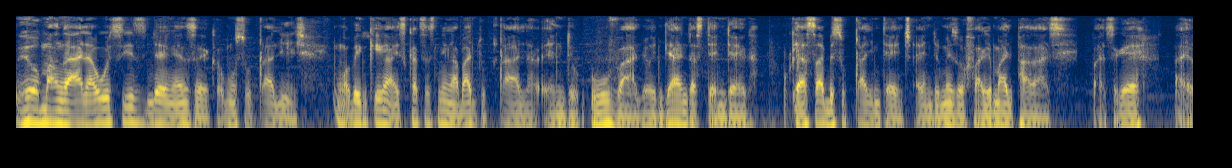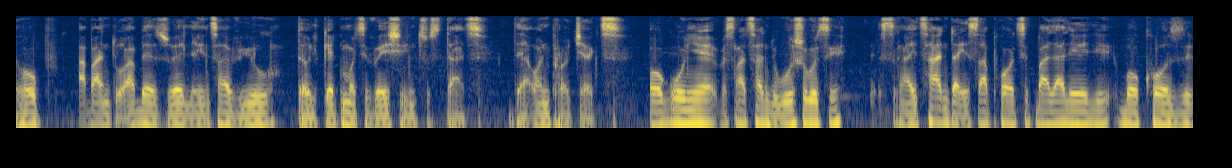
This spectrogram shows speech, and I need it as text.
Uyomangala ukuthi izinto engenzeka uma usuqalile ngoba inkinga isikhathi esiningi abantu ukuqala and uvalo and liya-understandeka kuyasabisa ukuqala into entsha and uma izofaka imali phakathi. But-ke i hope abantu abezwe le interview they will get motivation to start their own projects. Okunye besingathanda ukusho ukuthi singayithanda i-support kubalaleli bokhozi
